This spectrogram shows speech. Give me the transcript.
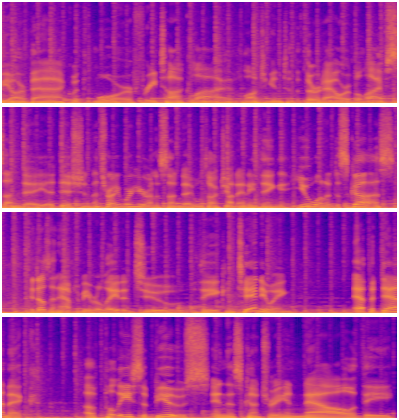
We are back with more Free Talk Live, launching into the third hour of the live Sunday edition. That's right, we're here on a Sunday. We'll talk to you about anything you want to discuss. It doesn't have to be related to the continuing epidemic of police abuse in this country and now the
